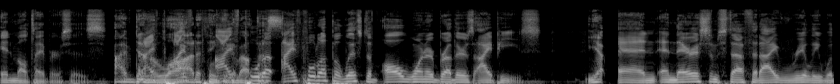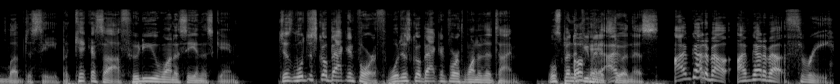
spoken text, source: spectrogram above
in MultiVersus? I've done And a lot I've- of thinking I've about pulled this. Up, I've pulled up a list of all Warner Brothers IPs, Yep. and and there is some stuff that I really would love to see. But kick us off. Who do you want to see in this game? Just we'll just go back and forth. We'll just go back and forth one at a time. We'll spend a few minutes I- doing this. I've got about I've got about three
